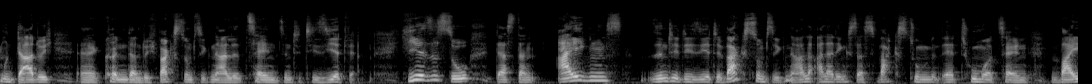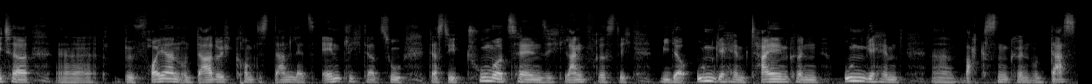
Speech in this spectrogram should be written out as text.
und dadurch äh, können dann durch Wachstumssignale Zellen synthetisiert werden. Hier ist es so, dass dann eigens synthetisierte Wachstumssignale allerdings das Wachstum der Tumorzellen weiter äh, befeuern und dadurch kommt es dann letztendlich dazu, dass die Tumorzellen sich langfristig wieder ungehemmt teilen können, ungehemmt äh, wachsen können. Und das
